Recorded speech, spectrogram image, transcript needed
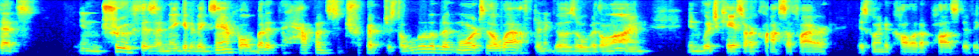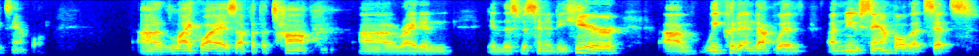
that's in truth is a negative example, but it happens to trip just a little bit more to the left and it goes over the line, in which case our classifier is going to call it a positive example. Uh, likewise, up at the top, uh, right in, in this vicinity here, um, we could end up with a new sample that sits,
